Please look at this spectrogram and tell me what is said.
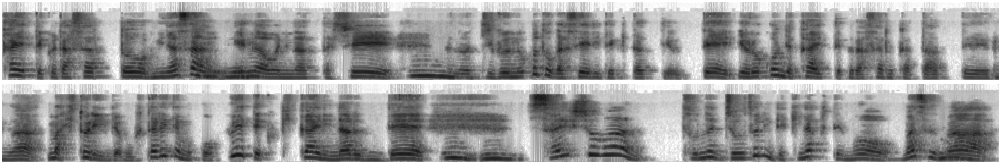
帰ってくださっと、皆さん笑顔になったし、うん、あの、自分のことが整理できたって言って、喜んで帰ってくださる方っていうのが、まあ一人でも二人でもこう増えていく機会になるので、うんうん、最初はそんな上手にできなくても、まずは、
